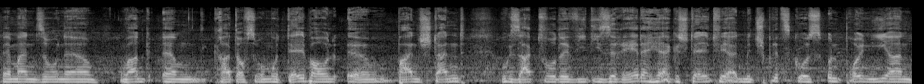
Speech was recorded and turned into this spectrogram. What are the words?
Wenn man so eine, ähm, gerade auf so einem Modellbahn stand, wo gesagt wurde, wie diese Räder hergestellt werden mit Spritzguss und Bräunieren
